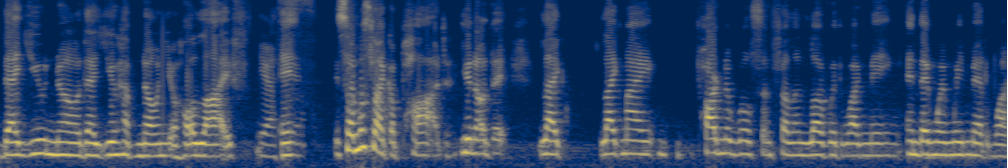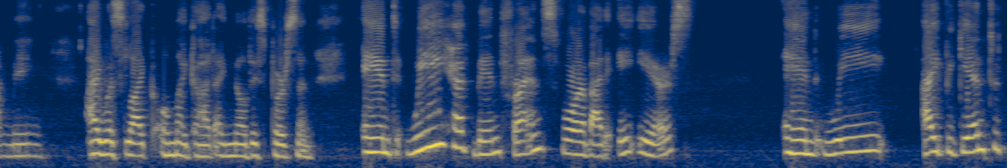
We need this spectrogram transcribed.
that you know that you have known your whole life? Yes. It's almost like a pod you know they like like my partner Wilson fell in love with Wang Ming. And then when we met Wang Ming, I was like, oh my God, I know this person. And we have been friends for about eight years. And we, I began to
